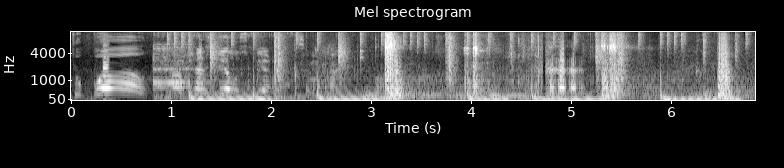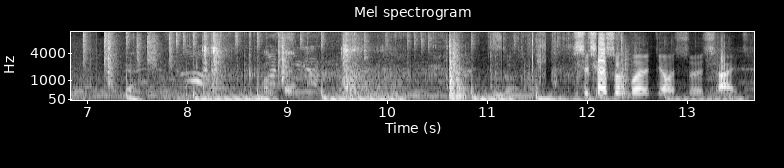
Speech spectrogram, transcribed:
Упал! А, сейчас сделаю с первым. Тен. Сейчас он будет делать суицид.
